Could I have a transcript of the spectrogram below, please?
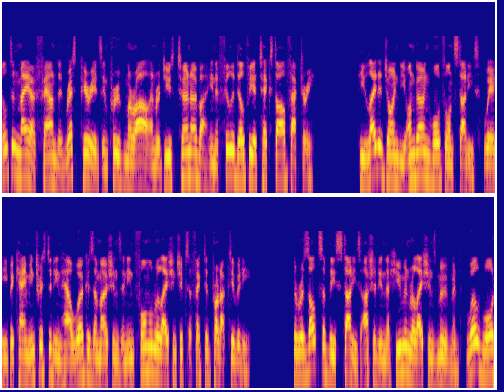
Elton Mayo found that rest periods improved morale and reduced turnover in a Philadelphia textile factory. He later joined the ongoing Hawthorne studies, where he became interested in how workers' emotions and informal relationships affected productivity. The results of these studies ushered in the human relations movement. World War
